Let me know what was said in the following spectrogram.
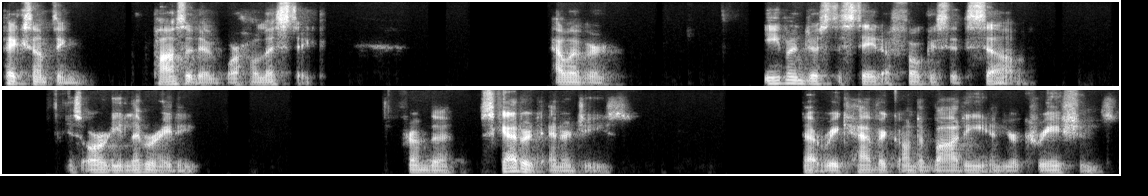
pick something positive or holistic however even just the state of focus itself is already liberating from the scattered energies that wreak havoc on the body and your creations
